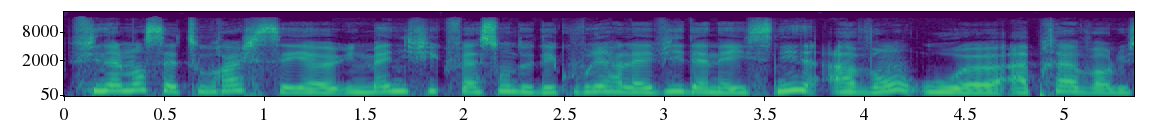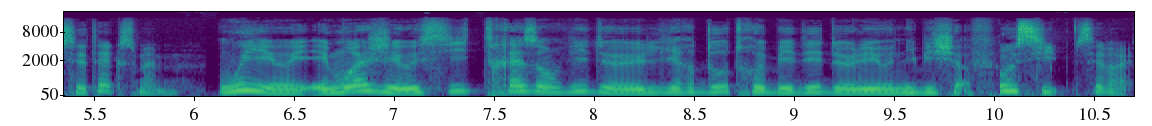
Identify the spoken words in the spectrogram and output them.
Finalement, cet ouvrage, c'est euh, une magnifique façon de découvrir la vie d'Anaïs Nin avant ou euh, après avoir lu ses textes même. Oui, oui. Et moi, j'ai aussi très envie de lire d'autres BD de Léonie Bischoff. Aussi, c'est vrai.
